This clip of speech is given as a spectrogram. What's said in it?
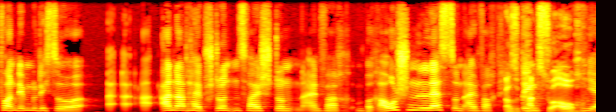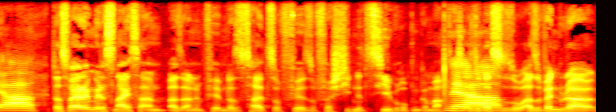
von dem du dich so äh, anderthalb Stunden, zwei Stunden einfach berauschen lässt und einfach. Also denkst, kannst du auch. Ja, Das war ja irgendwie das Nice an, also an dem Film, dass es halt so für so verschiedene Zielgruppen gemacht ist. Ja. Also dass du so, also wenn du da,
